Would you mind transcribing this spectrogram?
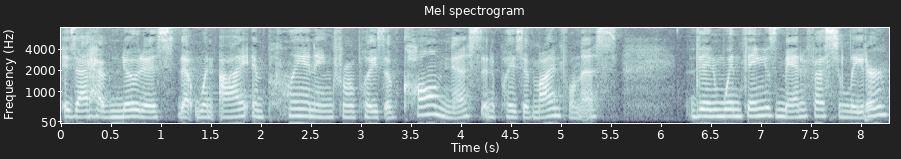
is I have noticed that when I am planning from a place of calmness and a place of mindfulness, then when things manifest later,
